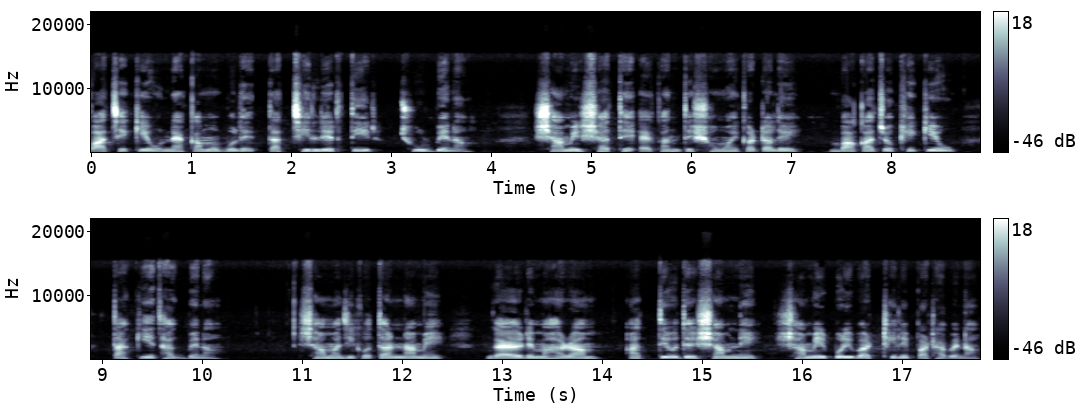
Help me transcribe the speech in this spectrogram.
পাছে কেউ ন্যাকামো বলে তার তাচ্ছিল্যের তীর ছুড়বে না। স্বামীর সাথে একান্তে সময় কাটালে বাঁকা চোখে কেউ তাকিয়ে থাকবে না। সামাজিকতার নামে গায়রে মাহারাম আত্মীয়দের সামনে স্বামীর পরিবার ঠেলে পাঠাবে না।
